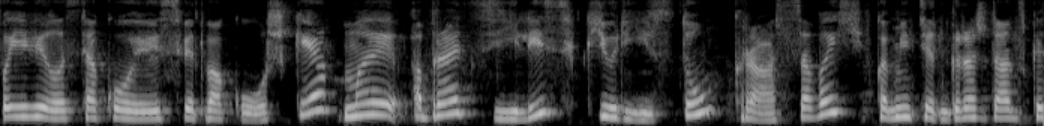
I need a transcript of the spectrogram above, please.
появилось такое свет в окошке. Мы обратились к юристу Красовой в комитет гражданское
